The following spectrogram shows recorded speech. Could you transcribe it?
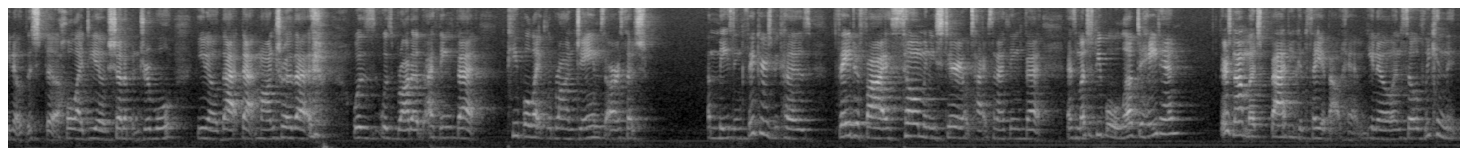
you know the the whole idea of shut up and dribble, you know that that mantra that was was brought up. I think that people like LeBron James are such amazing figures because they defy so many stereotypes, and I think that as much as people will love to hate him, there's not much bad you can say about him, you know. And so if we can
